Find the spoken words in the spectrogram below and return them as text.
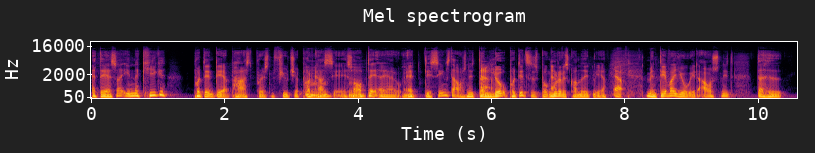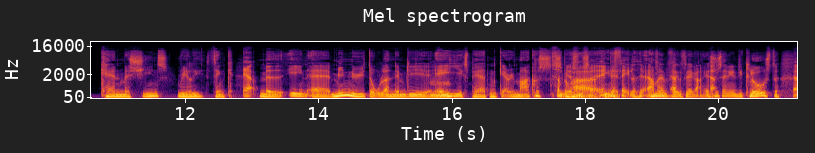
at da jeg så er inde og kigge på den der Past, Present, Future podcast-serie, så opdager jeg jo, at det seneste afsnit, der ja. lå på det tidspunkt, nu er der vist kommet et mere, Ja. men det var jo et afsnit, der hed Can Machines Really Think? Ja. Med en af mine nye idoler, nemlig mm. AI-eksperten Gary Marcus. Som, du jeg har synes er anbefalet her man har anbefalet Ja. flere gange. Jeg Ja. synes, han er en af de klogeste Ja.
